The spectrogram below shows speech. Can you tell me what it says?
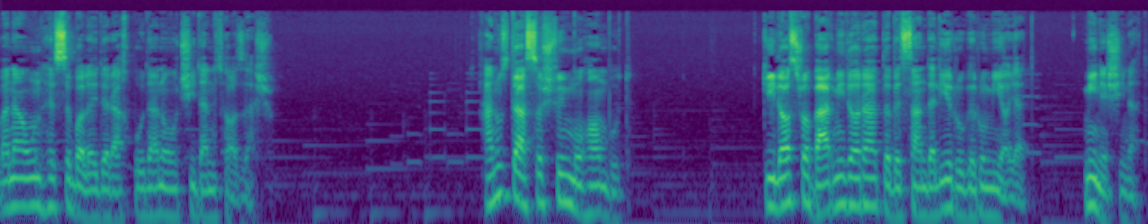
و نه اون حس بالای درخت بودن و چیدن تازش هنوز دستاش توی موهام بود. گیلاس را دارد و به صندلی روبرو می نشیند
